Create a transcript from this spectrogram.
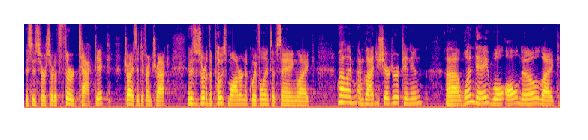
This is her sort of third tactic, tries a different track. And this is sort of the postmodern equivalent of saying, like, well, I'm, I'm glad you shared your opinion. Uh, one day we'll all know, like,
